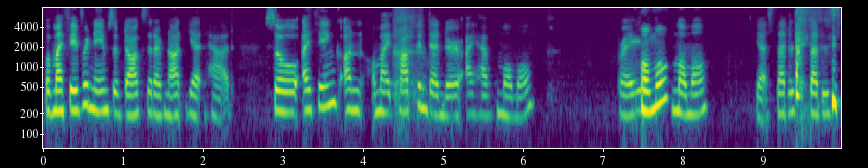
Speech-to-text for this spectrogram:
but my favorite names of dogs that I've not yet had. So I think on, my top contender, I have Momo. Right? Momo. Momo. Yes, that is that is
